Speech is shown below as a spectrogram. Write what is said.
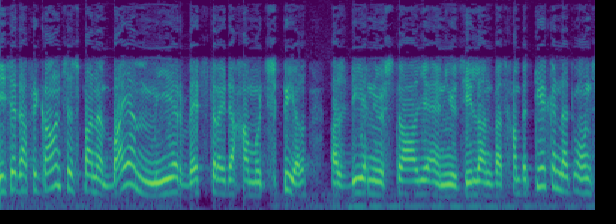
die Suid-Afrikaanse spanne baie meer wedstryde gaan moet speel as die in Australië en Nieu-Seeland wat gaan beteken dat ons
